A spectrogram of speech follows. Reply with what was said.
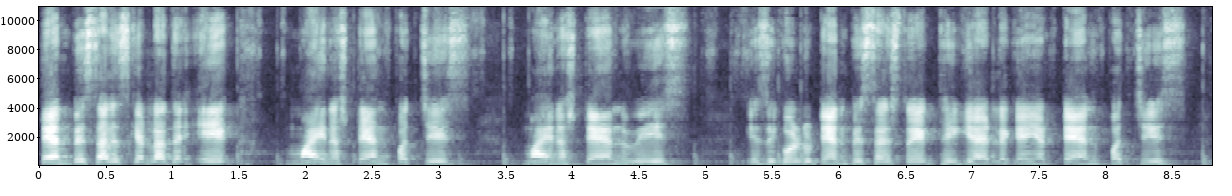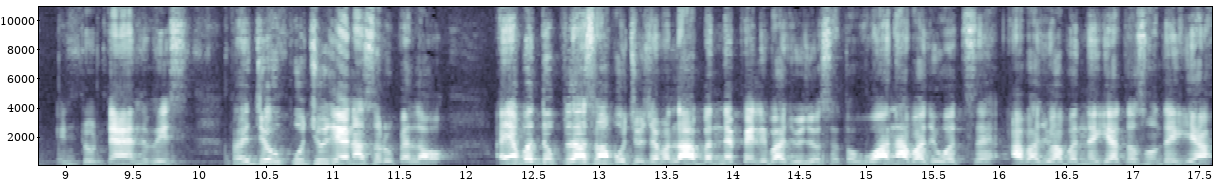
ટેન પિસ્તાલીસ કેટલા થાય? એક, માઇનસ ટેન પચીસ, માઇનસ ટેન વીસ. ઇઝ ઇક્વલ ટુ ટેન પિસ્તાલીસ તો એક થઈ ગયા. એટલે કે અહીંયા ટેન પચીસ ઇન્ટુ ટેન વીસ. હવે જેવું પૂછ્યું છે એના સ્વરૂપે લાવો. અહીંયા બધું પ્લસમાં પૂછ્યું છે, મતલબ આ બંને પહેલી બાજુ જશે. તો વન આ બાજુ વધશે, આ બાજુ આ બંને ગયા તો શું થઈ ગયા?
